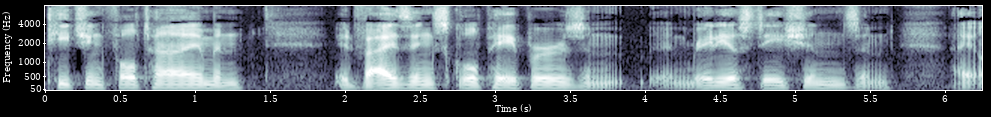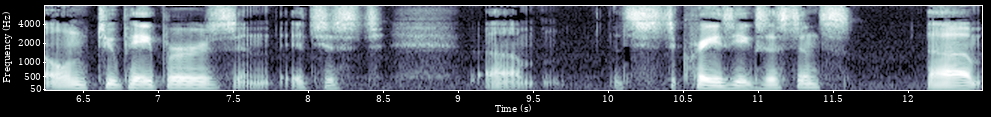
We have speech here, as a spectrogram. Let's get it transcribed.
teaching full time and advising school papers and, and radio stations and I own two papers and it's just um, it's just a crazy existence. Um,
